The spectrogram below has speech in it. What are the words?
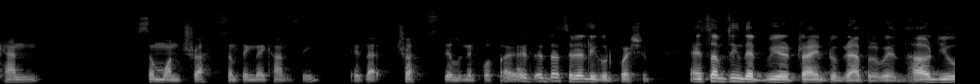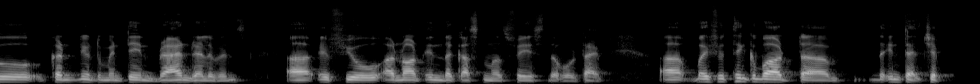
can someone trust something they can't see? Is that trust still an important? That's a really good question, and something that we are trying to grapple with. How do you continue to maintain brand relevance uh, if you are not in the customer's face the whole time? Uh, but if you think about um, the Intel chip,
